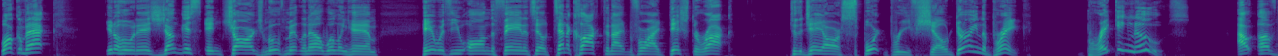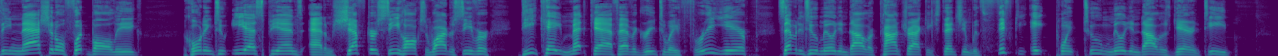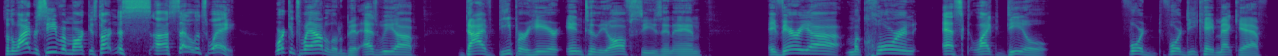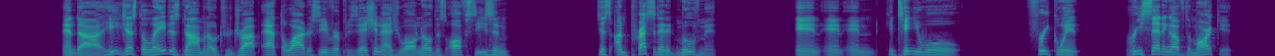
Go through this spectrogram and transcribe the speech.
Welcome back. You know who it is. Youngest in charge movement, Linnell Willingham, here with you on the fan until 10 o'clock tonight before I dish the rock to the JR Sport Brief show. During the break, breaking news out of the National Football League. According to ESPN's Adam Schefter, Seahawks and wide receiver DK Metcalf have agreed to a three year, $72 million contract extension with $58.2 million guaranteed. So the wide receiver market is starting to uh, settle its way, work its way out a little bit as we uh, dive deeper here into the offseason. And a very uh, McLaurin esque like deal for, for DK Metcalf. And uh, he's just the latest domino to drop at the wide receiver position. As you all know, this offseason – just unprecedented movement and and and continual frequent resetting of the market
